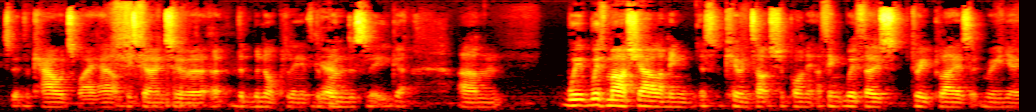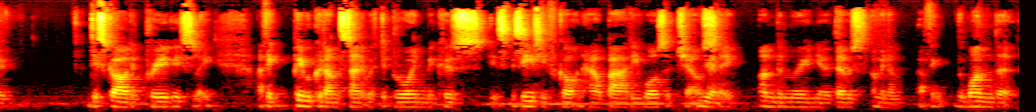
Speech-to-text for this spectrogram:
it's a bit of a coward's way out. He's going to a, a, the monopoly of the yeah. Bundesliga. Um, with, with Martial, I mean, as Kieran touched upon it, I think with those three players that Mourinho discarded previously, I think people could understand it with De Bruyne because it's, it's easily forgotten how bad he was at Chelsea yeah. under Mourinho. There was, I mean, I think the one that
